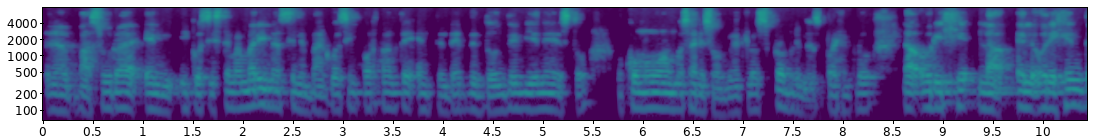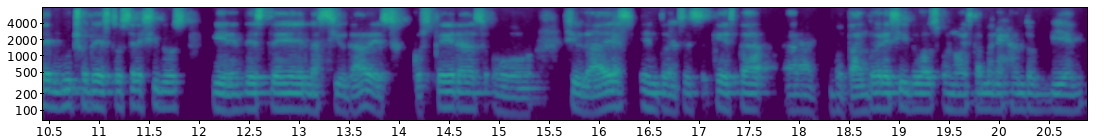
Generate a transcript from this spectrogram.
eh, basura en ecosistema marina, sin embargo, es importante entender de dónde viene esto o cómo vamos a resolver los problemas. Por ejemplo, la origen, la, el origen de muchos de estos residuos viene desde las ciudades costeras o ciudades, entonces, que está ah, botando residuos o no está manejando bien.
